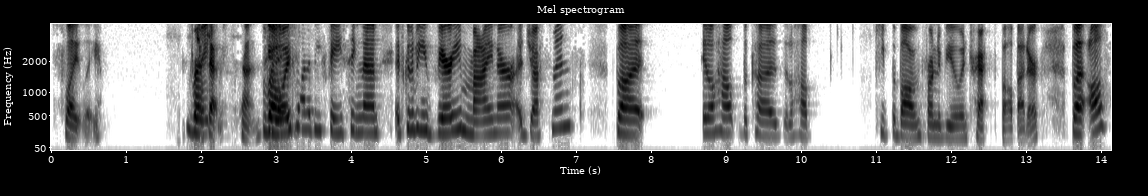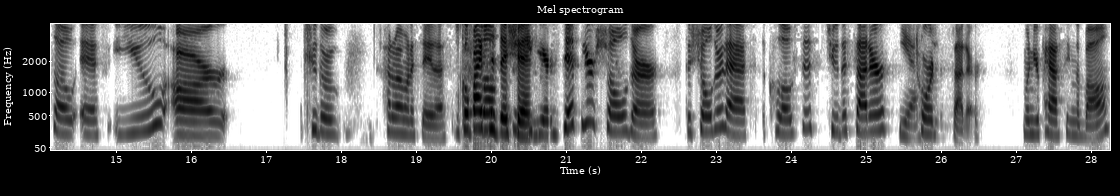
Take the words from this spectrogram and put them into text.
slightly. If that makes sense. You always want to be facing them. It's going to be very minor adjustments, but it'll help because it'll help keep the ball in front of you and track the ball better. But also, if you are to the how do I want to say this? Go by Well, easier. Dip your shoulder, the shoulder that's closest to the setter, Yeah. toward the setter when you're passing the ball.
